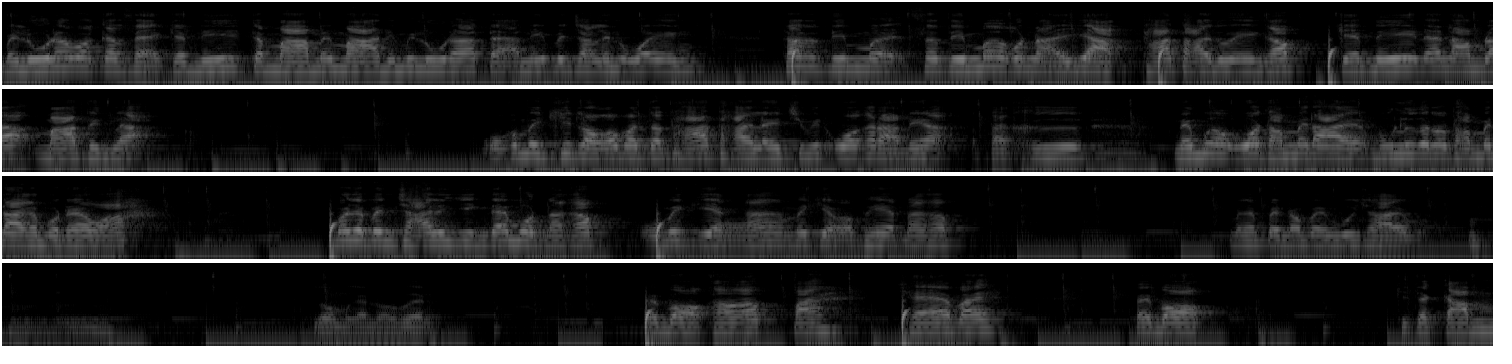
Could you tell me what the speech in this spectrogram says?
ไม่รู้นะว่ากระแสเกมนี้จะมาไม่มานี่ไม่รู้นะ แต่อันนี้เป็นชาเลนจ์อัวเอง ถ้าสตรีมเมอร์สตรีมเมอร์คนไหนอยากท้าทายตัวเองครับ เกมนี้แนะนำแล้วมาถึงแล้วโอ้ก็ไม่คิดหรอกว่ามันจะท้าทายอะไรชีวิตอ้วขนาดเนี้ยแต่คือ ในเมื่ออ้วทำไม่ได้พวกลือก็ต้องทำไม่ได้กันหมดนะวะไม่ว่าจะเป็นชายหรือหญิงได้หมดนะครับโอ้ไม่เกี่ยงนะไม่เกี่ยวกับเพศนะครับไม่จำเป็นต้องเป็นผู้ชายร่วมเหมือนกันวะเพื่อน ไปบอกเขาครับไปแชร์ไป ไปบอกกิจกรรม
